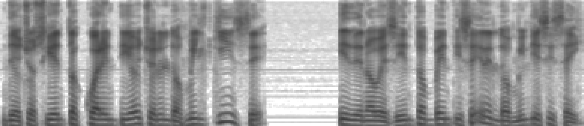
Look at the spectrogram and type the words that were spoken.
de 848 en el 2015 y de 926 en el 2016.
